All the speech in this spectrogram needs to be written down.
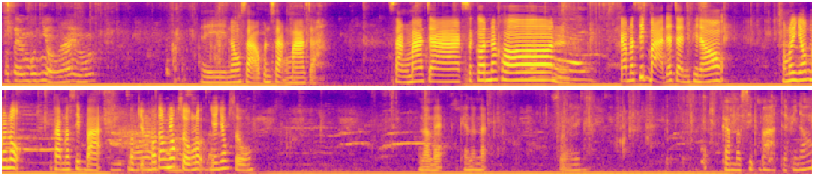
ต้องใส่มันบ่เหี่ยวง่ายมั้งไอ้น้องสาวเพิ่นสั่งมาจ้ะสั่งมาจากสกลนคร กำละสิบบาทเด้อจ้ะนี่พี่น้องน้องน้อยยกนะลูกกำละสิบบาทบ่บ่ต้องยกสูงลูกอย่ายกสูงนั่นแหละแค่นั้นแหละสวยกำละสิบบาทจ้ะพี่น้อง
